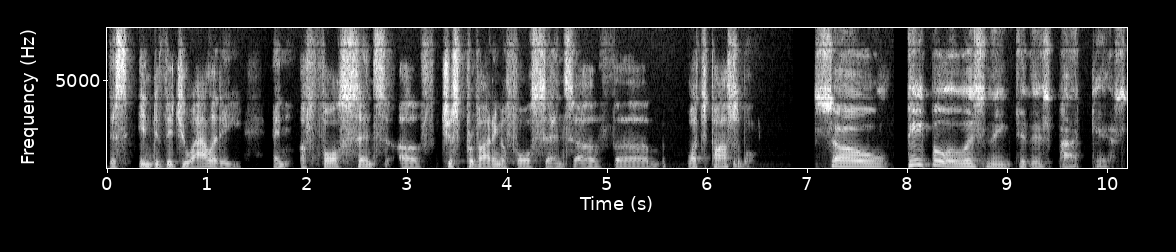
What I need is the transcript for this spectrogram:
this individuality and a false sense of just providing a false sense of um, what's possible. So people are listening to this podcast,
